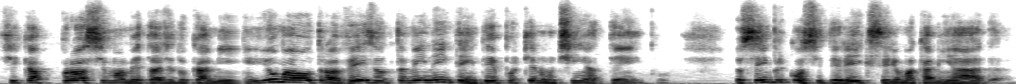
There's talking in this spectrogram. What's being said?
Fica próximo à metade do caminho. E uma outra vez eu também nem tentei porque não tinha tempo. Eu sempre considerei que seria uma caminhada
